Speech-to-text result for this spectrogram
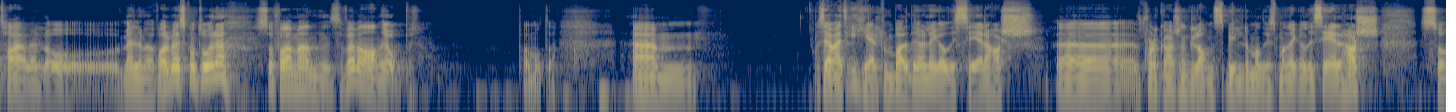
tar jeg vel og melder meg på arbeidskontoret, så får jeg meg en, jeg meg en annen jobb. På en måte. Um, så jeg veit ikke helt om bare det å legalisere hasj uh, Folk har sånn glansbilde om at hvis man legaliserer hasj, så,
